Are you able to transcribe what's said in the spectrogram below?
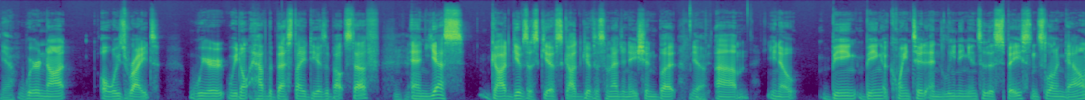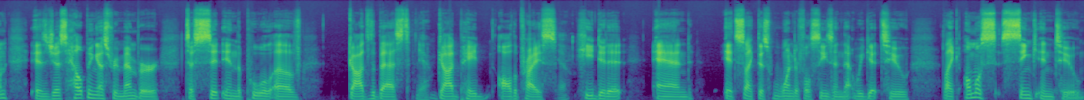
Yeah. We're not always right. We're we don't have the best ideas about stuff. And yes, God gives us gifts, God gives us imagination, but Yeah. um, you know, being being acquainted and leaning into this space and slowing down is just helping us remember to sit in the pool of God's the best. Yeah. God paid all the price. Yeah. He did it. And it's like this wonderful season that we get to like almost sink into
